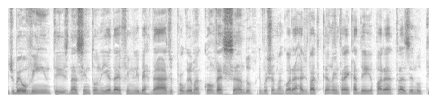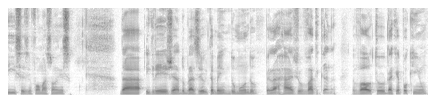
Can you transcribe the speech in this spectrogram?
Muito bem, ouvintes, na sintonia da FM Liberdade, programa Conversando. Eu vou chamar agora a Rádio Vaticano a entrar em cadeia para trazer notícias, informações da Igreja do Brasil e também do mundo pela Rádio Vaticana. Eu volto daqui a pouquinho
